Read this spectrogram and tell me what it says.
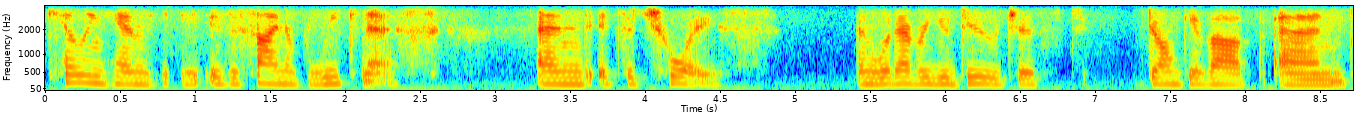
killing him is a sign of weakness and it's a choice and whatever you do just don't give up and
